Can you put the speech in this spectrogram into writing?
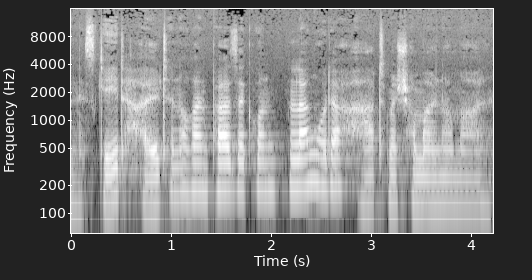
Wenn es geht, halte noch ein paar Sekunden lang oder atme schon mal normal.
